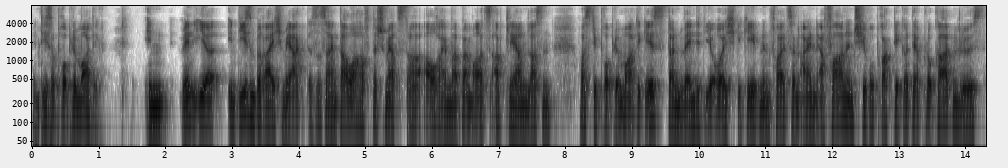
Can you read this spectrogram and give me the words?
in dieser Problematik in, wenn ihr in diesem Bereich merkt, es ist ein dauerhafter Schmerz da, auch einmal beim Arzt abklären lassen, was die Problematik ist, dann wendet ihr euch gegebenenfalls an einen erfahrenen Chiropraktiker, der Blockaden löst.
